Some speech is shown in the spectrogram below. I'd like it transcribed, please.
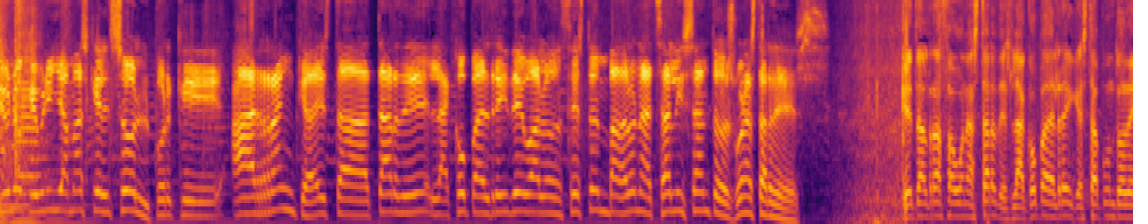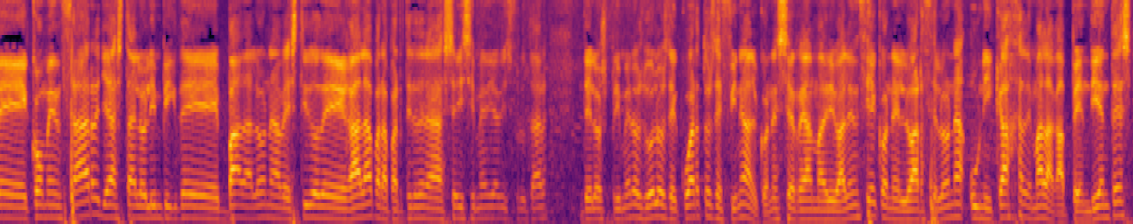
Y uno que brilla más que el sol porque arranca esta tarde la Copa del Rey de Baloncesto en Badalona. Charlie Santos, buenas tardes. ¿Qué tal, Rafa? Buenas tardes. La Copa del Rey que está a punto de comenzar. Ya está el Olympic de Badalona vestido de gala para a partir de las seis y media disfrutar de los primeros duelos de cuartos de final con ese Real Madrid-Valencia y con el Barcelona Unicaja de Málaga. Pendientes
